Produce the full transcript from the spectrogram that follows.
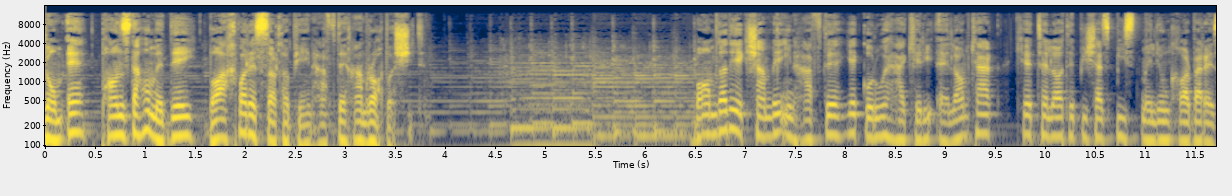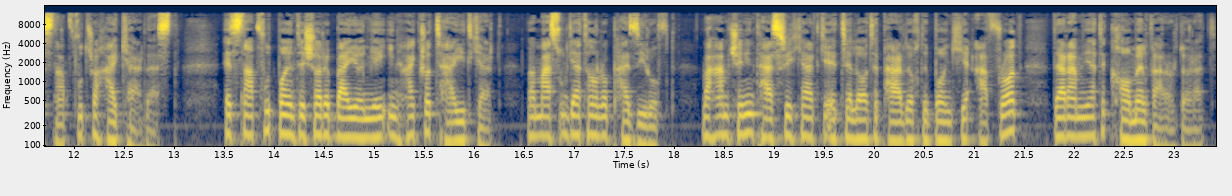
جمعه 15 دی با اخبار استارتاپی این هفته همراه باشید. بامداد یک شنبه این هفته یک گروه هکری اعلام کرد که اطلاعات بیش از 20 میلیون کاربر اسنپ را هک کرده است. اسنپ با انتشار بیانیه این هک را تایید کرد و مسئولیت آن را پذیرفت و همچنین تصریح کرد که اطلاعات پرداخت بانکی افراد در امنیت کامل قرار دارد.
